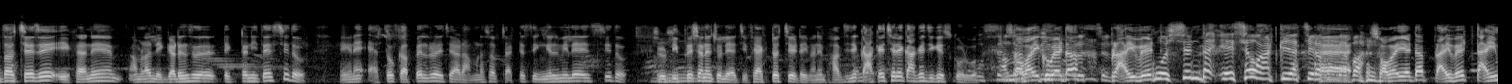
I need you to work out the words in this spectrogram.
কথা হচ্ছে যে এখানে আমরা লেক গার্ডেন্স টেকটা নিতে এসেছি তো এখানে এত কাপেল রয়েছে আর আমরা সব চারটে সিঙ্গেল মিলে এসেছি তো একটু ডিপ্রেশনে চলে যাচ্ছি। ফ্যাক্ট হচ্ছে এটাই মানে ভাবছি যে কাকে ছেড়ে কাকে জিজ্ঞেস করব। সবাই খুব একটা প্রাইভেট কোশ্চেনটা এসেও আটকে যাচ্ছে হ্যাঁ, সবাই এটা প্রাইভেট টাইম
